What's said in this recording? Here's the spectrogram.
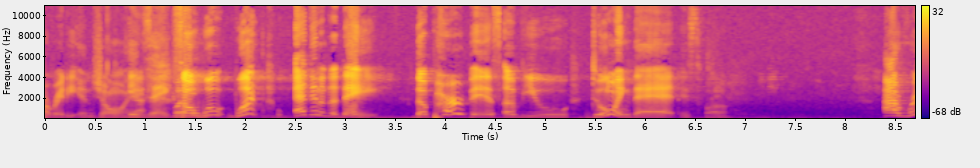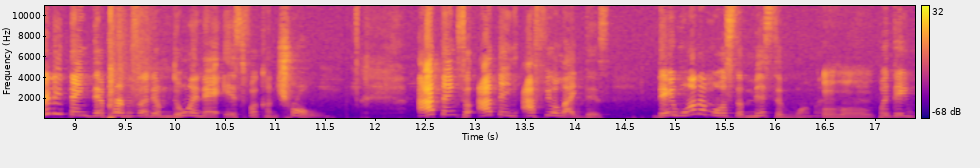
already enjoying. Exactly. So what, what at the end of the day, the purpose of you doing that is for. I really think the purpose of them doing that is for control. I think so. I think I feel like this. They want a more submissive woman, Mhm. but they.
